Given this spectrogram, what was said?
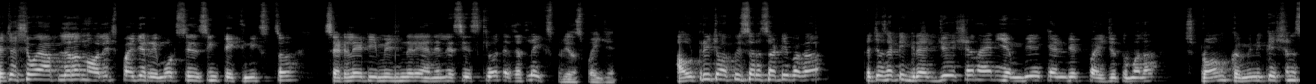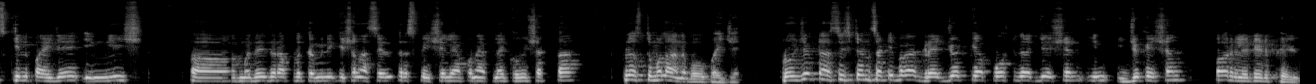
ह्याच्याशिवाय आपल्याला नॉलेज पाहिजे. रिमोट सेन्सिंग टेक्निक्सचं सॅटेलाइट इमेजिनरी अनालिसिस किंवा त्याच्यातला एक्सपिरियन्स पाहिजे. आउटरीच ऑफिसरसाठी बघा त्याच्यासाठी ग्रॅज्युएशन आणि एम बी ए कॅन्डिडेट पाहिजे तुम्हाला. स्ट्रॉंग कम्युनिकेशन स्किल पाहिजे. इंग्लिशमध्ये जर आपलं कम्युनिकेशन असेल तर स्पेशली आपण अप्लाय करू शकता. प्लस तुम्हाला अनुभव पाहिजे. प्रोजेक्ट असिस्टंटसाठी बघा ग्रॅज्युएट किंवा पोस्ट ग्रॅज्युएशन इन एज्युकेशन और related field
